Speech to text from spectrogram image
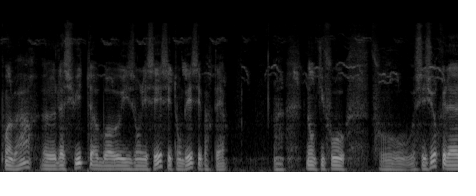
point barre. Euh, la suite, bon, ils ont laissé, c'est tombé, c'est par terre. Hein. Donc il faut, faut c'est sûr que là,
